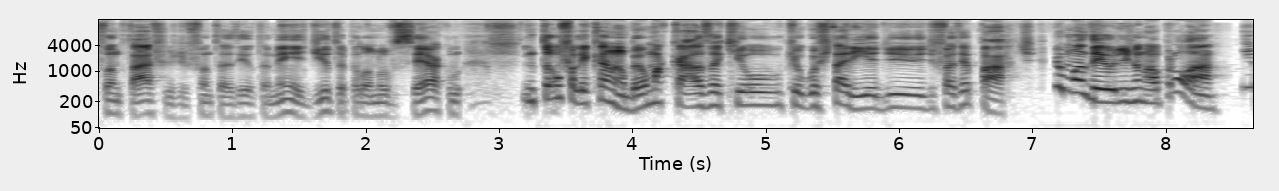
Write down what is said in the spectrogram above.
fantásticos de fantasia também, edita pela Novo Século. Então eu falei, caramba, é uma casa que eu, que eu gostaria de, de fazer parte. Eu mandei o original para lá. E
